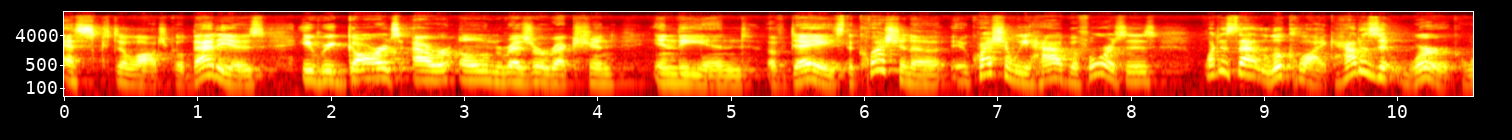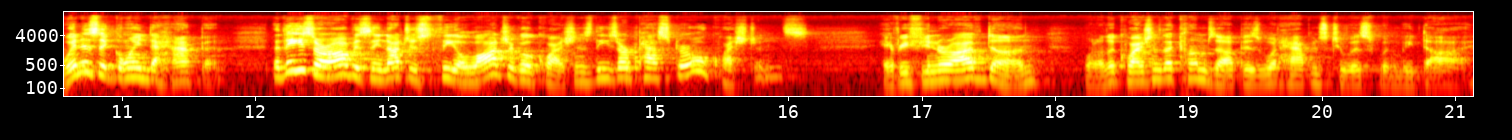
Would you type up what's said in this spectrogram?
eschatological. That is, it regards our own resurrection in the end of days. The question, uh, the question we have before us is what does that look like? How does it work? When is it going to happen? Now, these are obviously not just theological questions, these are pastoral questions. Every funeral I've done, one of the questions that comes up is what happens to us when we die.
